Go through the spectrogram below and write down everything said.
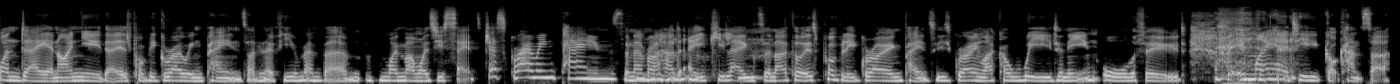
one day and I knew that it was probably growing pains. I don't know if you remember, um, my mum always used to say, it's just growing pains whenever I had achy legs. And I thought it's probably growing pains. He's growing like a weed and eating all the food. But in my head, he got cancer.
